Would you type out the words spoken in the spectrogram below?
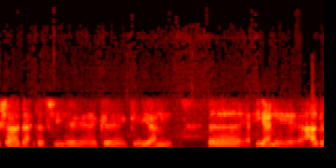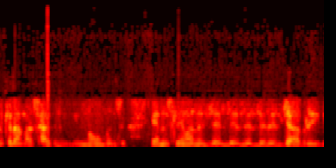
وشاهد اعتز فيه يعني آه يعني هذا الكلام أسعدني إنه من يعني سليمان الجابري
